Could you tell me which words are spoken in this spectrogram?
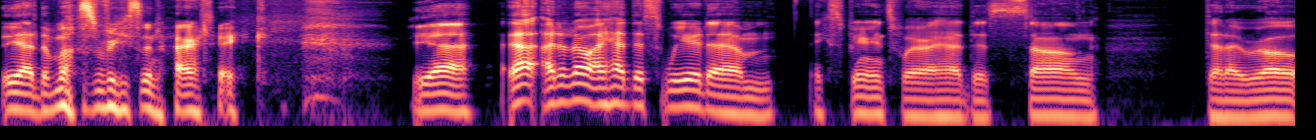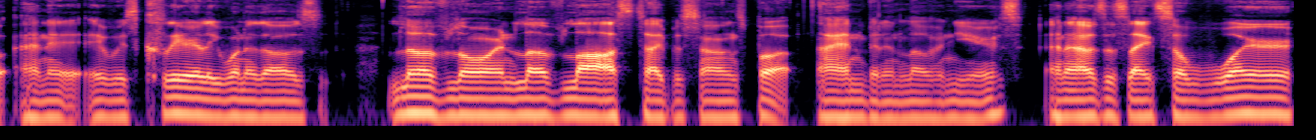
Yeah, the most recent heartache. yeah, I, I don't know. I had this weird um experience where I had this song that I wrote, and it, it was clearly one of those love lorn, love lost type of songs, but I hadn't been in love in years, and I was just like, so where,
